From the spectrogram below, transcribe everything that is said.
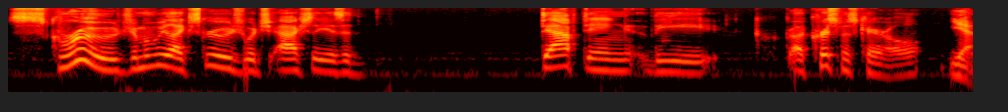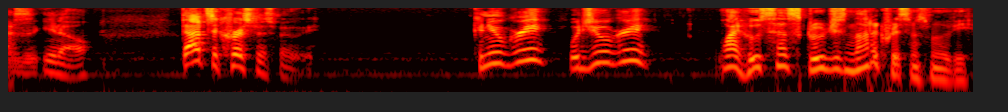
Scrooge, a movie like Scrooge, which actually is adapting the a Christmas Carol, Yes. you know, that's a Christmas movie. Can you agree? Would you agree? Why? Who says Scrooge is not a Christmas movie?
